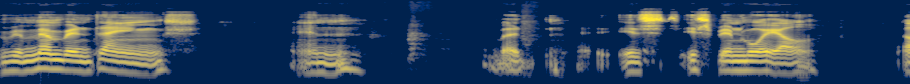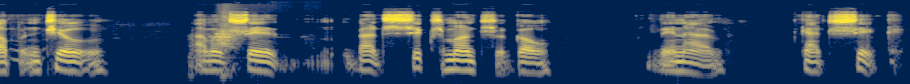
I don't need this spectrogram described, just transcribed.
remembering things, and but it's it's been well up until I would say about six months ago. Then I got sick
